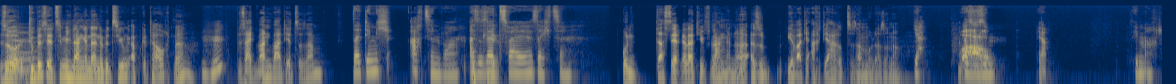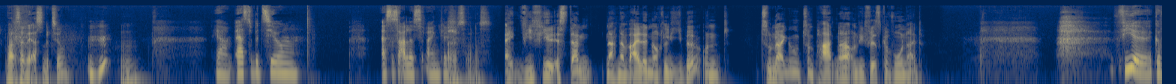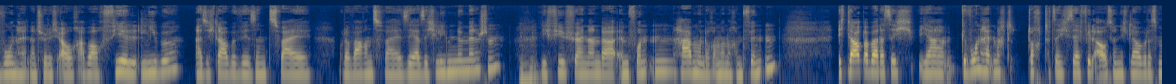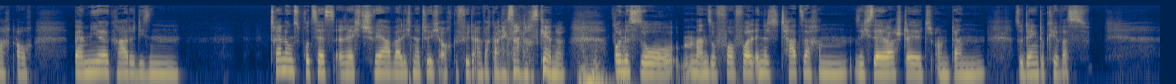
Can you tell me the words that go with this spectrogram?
So, Äh. du bist ja ziemlich lange in deine Beziehung abgetaucht, ne? Mhm. Seit wann wart ihr zusammen? Seitdem ich 18 war. Also Okay. seit 2016. Und das ja relativ lange, ne? Also ihr wart ja acht Jahre zusammen oder so, ne? Ja. Wow. Also sieben. Ja. Sieben, acht. war das deine erste Beziehung? Mhm. Mhm. Ja, erste Beziehung. Es ist alles eigentlich. Alles, alles. Ey, wie viel ist dann nach einer Weile noch Liebe und Zuneigung zum Partner und wie viel ist Gewohnheit? Viel Gewohnheit natürlich auch, aber auch viel Liebe. Also ich glaube, wir sind zwei oder waren zwei sehr sich liebende Menschen, die viel füreinander empfunden haben und auch immer noch empfinden. Ich glaube aber, dass ich, ja, Gewohnheit macht doch tatsächlich sehr viel aus und ich glaube, das macht auch bei mir gerade diesen Trennungsprozess recht schwer, weil ich natürlich auch gefühlt einfach gar nichts anderes kenne. Und es so, man so vor vollendete Tatsachen sich selber stellt und dann so denkt, okay, was,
